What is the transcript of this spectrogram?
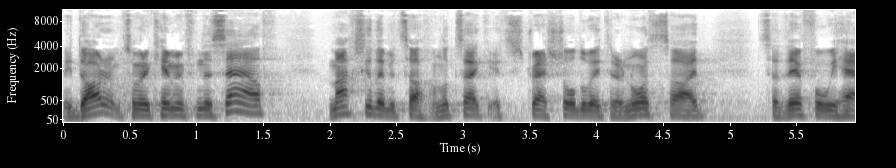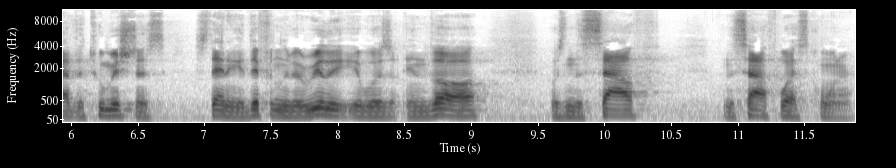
Vidarim, somebody came in from the south. Machsi Lebitzafin looks like it stretched all the way to the north side. So therefore, we have the two Mishnahs standing it differently, but really it was in the, it was in the south, in the southwest corner.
